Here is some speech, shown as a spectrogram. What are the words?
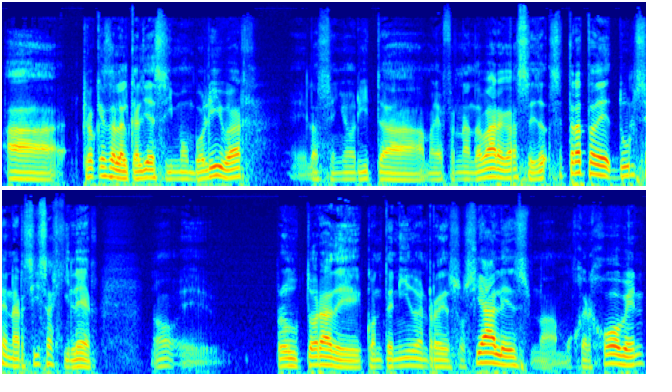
creo que es de la alcaldía de Simón Bolívar, eh, la señorita María Fernanda Vargas. Se, trata de Dulce Narcisa Giler, eh, productora de contenido en redes sociales, una mujer joven,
